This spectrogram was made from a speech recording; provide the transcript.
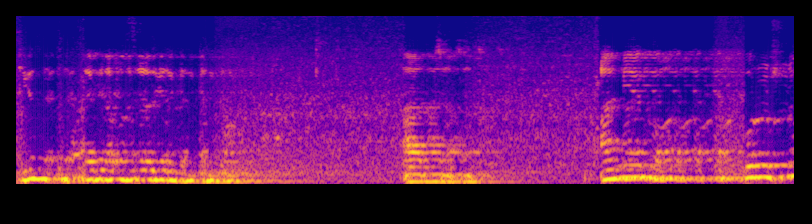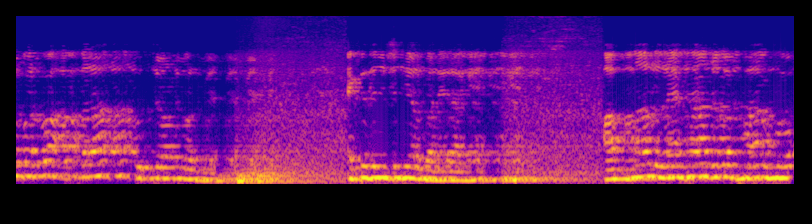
ঠিক আছে দেখেন আপনার সিলের দিকে দেখেন আচ্ছা আমি এখন প্রশ্ন করব আপনারা উচ্চারণ করবেন। একটা জিনিস খেয়াল করেন আগে আপনার লেখা যত খারাপ হোক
